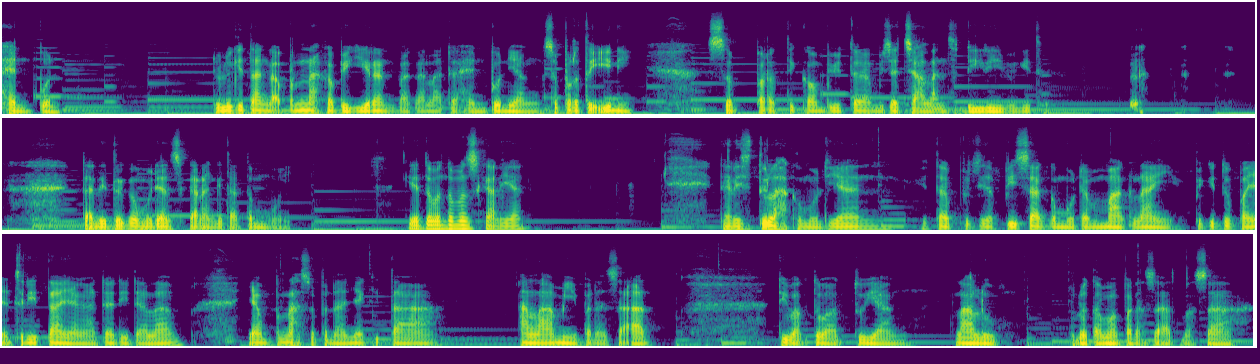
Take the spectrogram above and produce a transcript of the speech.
handphone Dulu kita nggak pernah kepikiran bakal ada handphone yang seperti ini, seperti komputer yang bisa jalan sendiri begitu. Dan itu kemudian sekarang kita temui. Oke teman-teman sekalian, dari situlah kemudian kita bisa kemudian memaknai begitu banyak cerita yang ada di dalam yang pernah sebenarnya kita alami pada saat di waktu-waktu yang lalu, terutama pada saat masa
